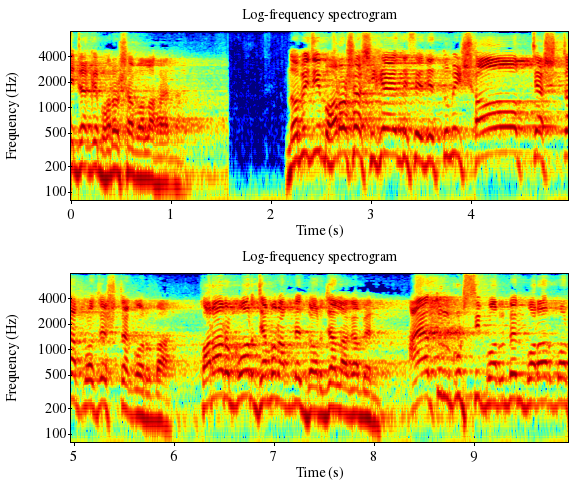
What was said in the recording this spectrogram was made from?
এটাকে ভরসা বলা হয় না। নবীজি ভরসা শিখাই দিছে যে তুমি সব চেষ্টা প্রচেষ্টা করবা। করার পর যেমন আপনি দরজা লাগাবেন, আয়াতুল কুরসি পড়বেন, পড়ার পর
